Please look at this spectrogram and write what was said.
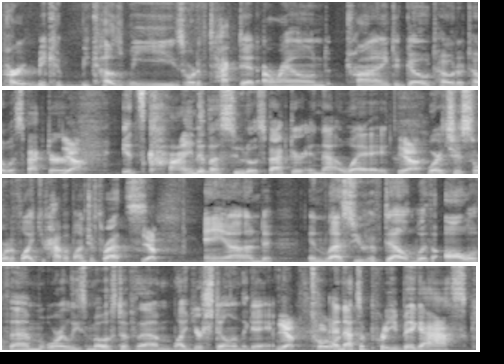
per, because, because we sort of teched it around trying to go toe to toe with Spectre. Yeah. It's kind of a pseudo Spectre in that way. Yeah. Where it's just sort of like you have a bunch of threats. Yep. And unless you have dealt with all of them or at least most of them, like you're still in the game. Yep, totally. And that's a pretty big ask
